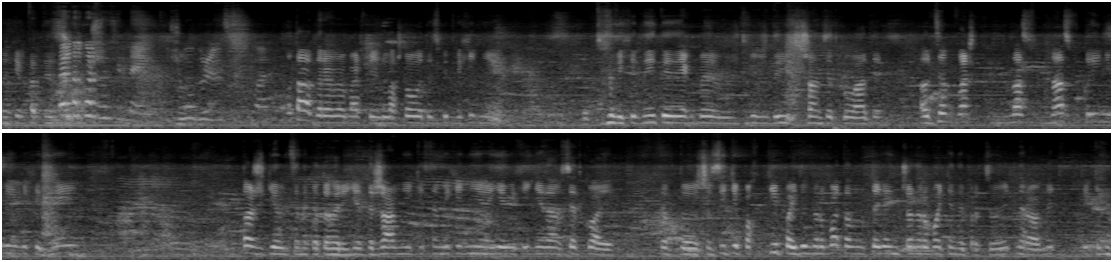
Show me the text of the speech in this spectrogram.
Ну, типа, ти Це також вихідний. Чому б не святкувати? Ну так, треба бачити, влаштовуватись під вихідні. Тобто вихідний ти якби ж даєш шанс святкувати. Але це бач, у нас, у нас в Україні він вихідний. Теж ділиться на категорії. Є державні якісь там вихідні, а є вихідні там святкові. Тобто, що всі типу, типу йдуть на роботу, але в той день нічого на роботі не працюють, не роблять, тільки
